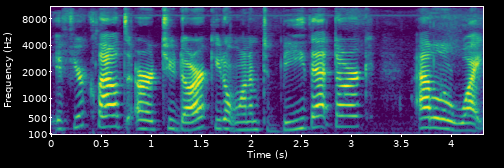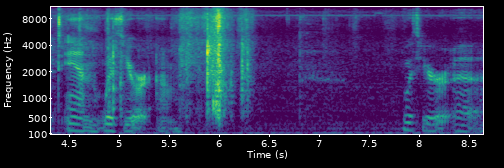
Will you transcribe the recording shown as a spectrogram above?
if your clouds are too dark, you don't want them to be that dark, add a little white in with your, um, with your uh,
